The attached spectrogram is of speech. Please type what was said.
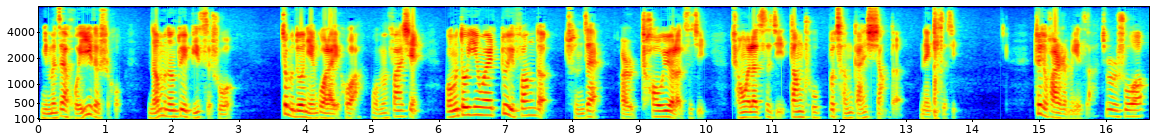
你们在回忆的时候，能不能对彼此说，这么多年过来以后啊，我们发现，我们都因为对方的存在而超越了自己。成为了自己当初不曾敢想的那个自己。这句话是什么意思啊？就是说，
